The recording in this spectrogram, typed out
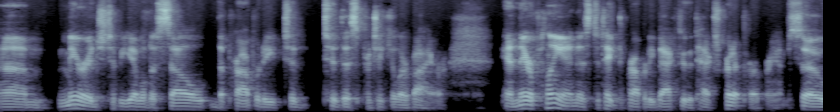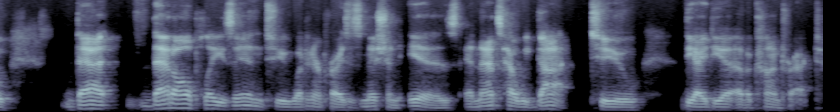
um, marriage to be able to sell the property to, to this particular buyer. And their plan is to take the property back through the tax credit program. So that that all plays into what enterprise's mission is and that's how we got to the idea of a contract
